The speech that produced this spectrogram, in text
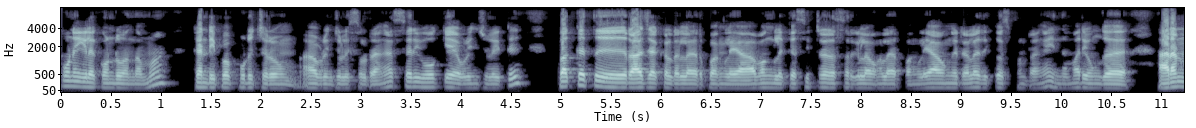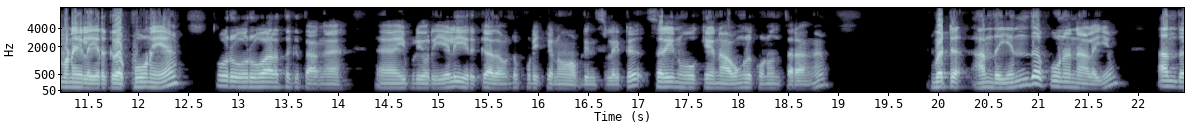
பூனைகளை கொண்டு வந்தோம்னா கண்டிப்பாக பிடிச்சிரும் அப்படின்னு சொல்லி சொல்கிறாங்க சரி ஓகே அப்படின்னு சொல்லிட்டு பக்கத்து ராஜாக்கள் எல்லாம் இருப்பாங்க இல்லையா? அவங்களுக்கு சிற்றரசர்கள் அவங்களாம் இருப்பாங்க இல்லையா? அவங்ககிட்ட எல்லாம் ரிக்வஸ்ட் பண்ணுறாங்க இந்த மாதிரி உங்கள் அரண்மனையில் இருக்கிற பூனையை ஒரு ஒரு வாரத்துக்கு தாங்க. இப்படி ஒரு எலி இருக்குது அதை வந்துட்டு பிடிக்கணும் அப்படின்னு சொல்லிட்டு சரின்னு ஓகேன்னு அவங்களுக்கு கொண்டு வந்து தராங்க. பட் அந்த எந்த பூனைனாலையும் அந்த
